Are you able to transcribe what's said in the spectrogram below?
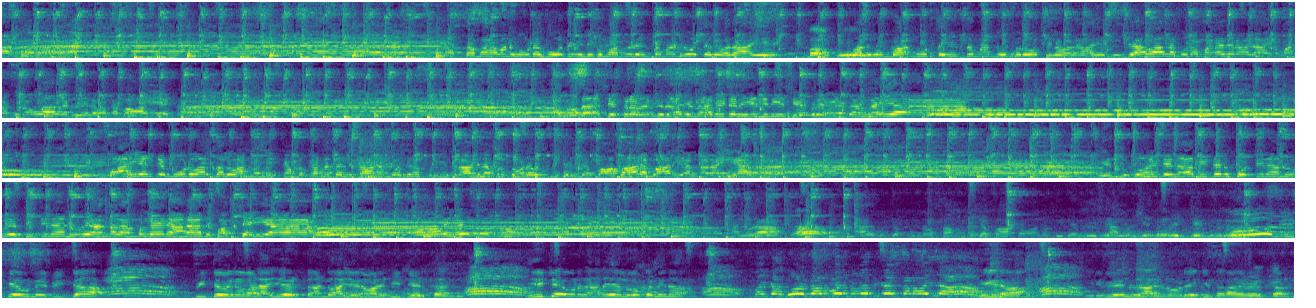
అత్తమామను కూడా పోతే నీకు మనులు ఎంతమందో తెలియదాయే పలుగు బాంగుర్త ఎంతమంది ఉన్నారో తెలియదాయే బిడ్డ వాళ్ళ గుణం మన తెలియదాయే మన గుణం వాళ్ళకు తెలియకపాయే చక్రవర్తి రాజ నా బిడ్డని వేసి నీ చేతులు పెడతానయ్యా. పెట్టినప్పుడు కన్న తల్లి స్థానం పోసినప్పుడు ఇప్పుడు రాసినప్పుడు తోడ ఉట్టిన చెల్లె పాపాల భార్య అన్నారయ్యా ఎందుకు అంటే నా బిడ్డను కొట్టినా నువ్వే తిట్టినా నువ్వే అన్నది అమ్ములేని అల్లుడా పుణ్యం సం- కొంచెం పాపం అని బిడ్డను తీసి అల్లుని చేతిలో ఇచ్చేది ఓ నీకే ఉన్నాయి బిడ్డ? బిడ్డ అయిన వాడు అయ్య ఎడతాడు అయ్యైన వాడు బిడ్డ ఎడతాంది. నీకే ఉన్నది అనయ్య లోకం మీద. నేనా? ఇరవై ఏళ్ళు దానిలోడే గింతగానే పెడతాను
